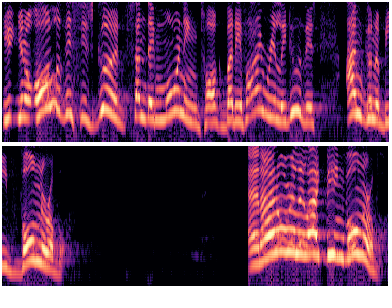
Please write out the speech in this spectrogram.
you, you know, all of this is good Sunday morning talk, but if I really do this, I'm going to be vulnerable. And I don't really like being vulnerable.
